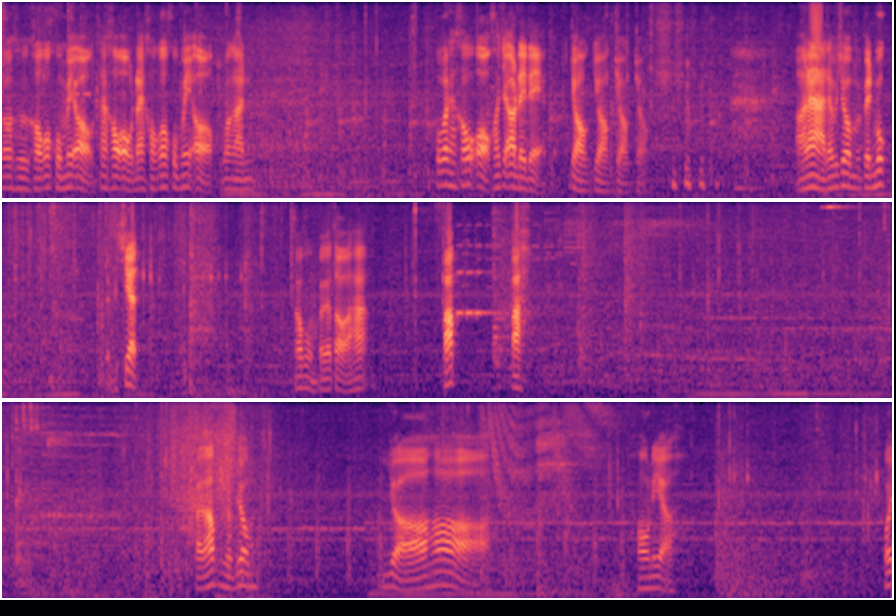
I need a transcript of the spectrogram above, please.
ก็คือเขาก็คงไม่ออก ถ้าเขาออกได้เขาก็คงไม่ออกว่างั้น เพราะว่าถ้าเขาออกเขาจะเอาอะไรแดกหยอกหยอกหยอกหยอกเอาหน่าท่านผู้ชมมันเป็นมุกอย่าไปเครียดครับผมไปกันต่อฮะปั๊บไปะไปครับท่านผู้ชมหยอห้องนี้เหรอ Oh,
